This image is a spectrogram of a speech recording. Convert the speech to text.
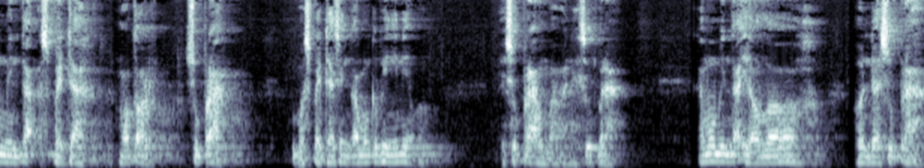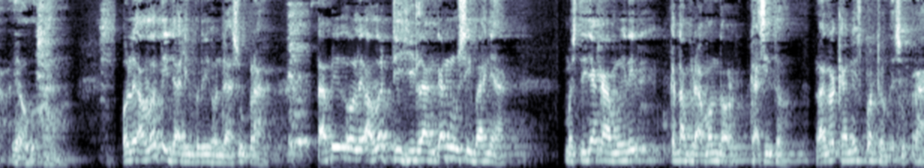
minta sepeda motor Supra, mau sepeda sing kamu kepingin ya, Supra umpamanya Supra kamu minta ya Allah Honda Supra ya Allah. Oleh Allah tidak diberi Honda Supra tapi oleh Allah dihilangkan musibahnya. Mestinya kamu ini ketabrak motor gak situ. Lan regane padha mek Supra.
